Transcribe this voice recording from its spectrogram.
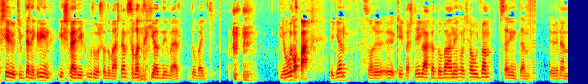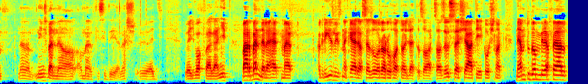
Sérültjük Danny Green, ismerjük, utolsó dobást nem szabad neki adni, mert dob egy jót. Kapát. Igen, szóval ő, ő képes téglákat dobálni, hogyha úgy van. Szerintem ő nem, nem nincs benne a, a Memphis DNS, ő egy, ő egy vakvágány itt. Bár benne lehet, mert a Grizzliesnek erre a szezonra rohadt nagy lett az arca. Az összes játékosnak nem tudom mire fel.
